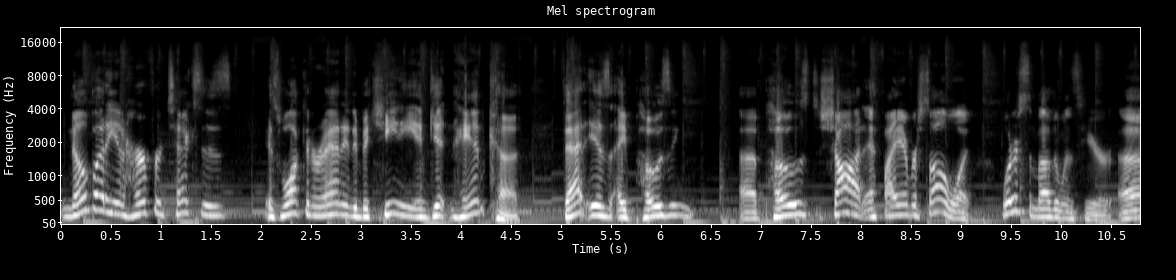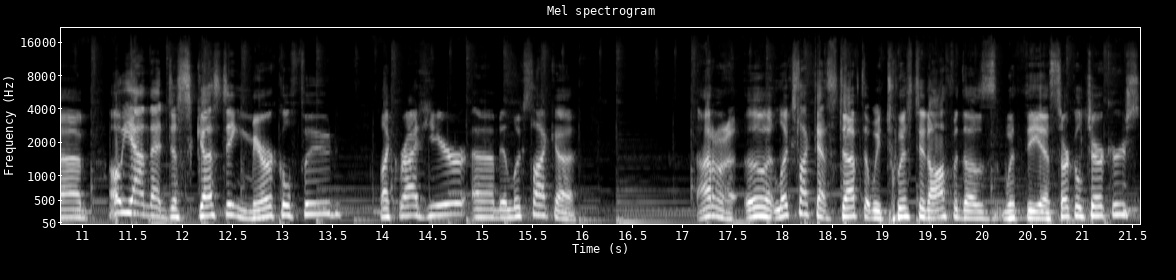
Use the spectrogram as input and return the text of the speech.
nobody in Hereford, Texas is walking around in a bikini and getting handcuffed. That is a posing, uh, posed shot if I ever saw one. What are some other ones here? Um, oh yeah, and that disgusting miracle food, like right here. Um, it looks like a. I don't know. Oh, it looks like that stuff that we twisted off with those with the uh, circle jerkers.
